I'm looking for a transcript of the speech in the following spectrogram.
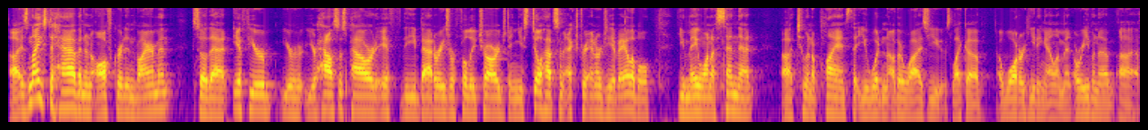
uh, is nice to have in an off-grid environment so that if your, your, your house is powered, if the batteries are fully charged and you still have some extra energy available, you may want to send that uh, to an appliance that you wouldn't otherwise use, like a, a water heating element or even a, a,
